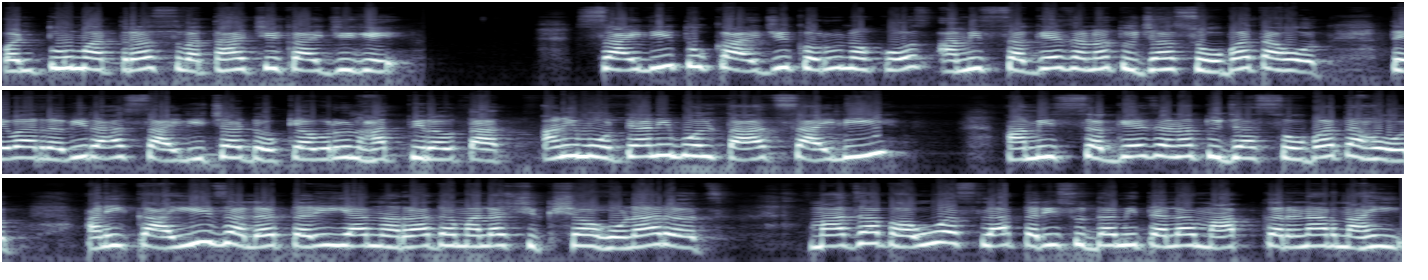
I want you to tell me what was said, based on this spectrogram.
पण तू मात्र स्वतःची काळजी घे. सायली तू काळजी करू नकोस. आम्ही सगळेजण तुझ्या सोबत आहोत. तेव्हा रविराज सायलीच्या डोक्यावरून हात फिरवतात आणि मोठ्याने बोलतात सायली आम्ही सगळेजण तुझ्या सोबत आहोत आणि काहीही झालं तरी या नराधमाला शिक्षा होणारच. माझा भाऊ असला तरी सुद्धा मी त्याला माफ करणार नाही.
